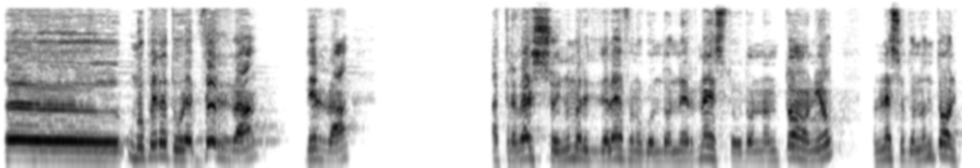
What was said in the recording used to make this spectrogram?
eh, un operatore verrà, verrà attraverso il numero di telefono con Don Ernesto Don Antonio, Ernesto Don Antonio,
